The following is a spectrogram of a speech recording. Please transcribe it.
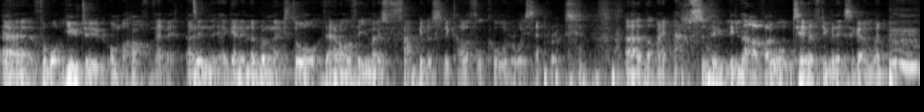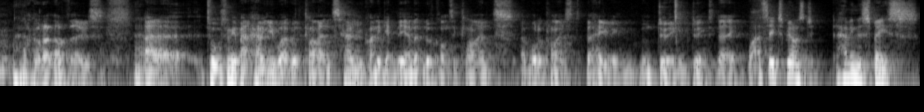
uh, for what you do on behalf of Emmett. And in, again, in the room next door, there are the most fabulously colourful corduroy separates uh, that I absolutely love. I walked in a few minutes ago and went, oh my God, I love those. Uh, talk to me about how you work with clients, how you kind of get the Emmett look onto clients, uh, what are clients behaving and doing, doing today? Well, I'd say, to be honest, having the space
